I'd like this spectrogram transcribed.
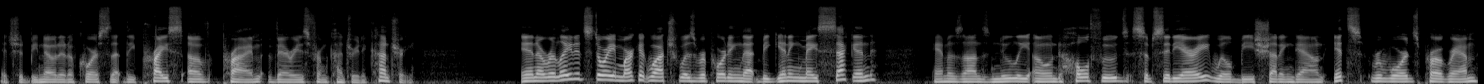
It should be noted, of course, that the price of Prime varies from country to country. In a related story, MarketWatch was reporting that beginning May 2nd, Amazon's newly owned Whole Foods subsidiary will be shutting down its rewards program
